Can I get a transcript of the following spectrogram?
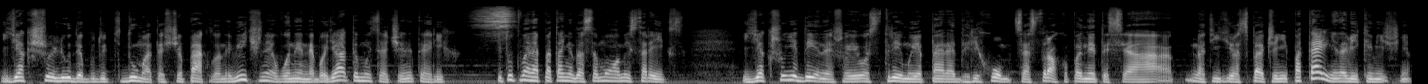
якщо люди будуть думати, що пекло не вічне, вони не боятимуться чинити гріх. І тут в мене питання до самого містера Ікс. Якщо єдине, що його стримує перед гріхом, це страх опинитися на тій розпеченій пательні на віки вічні,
